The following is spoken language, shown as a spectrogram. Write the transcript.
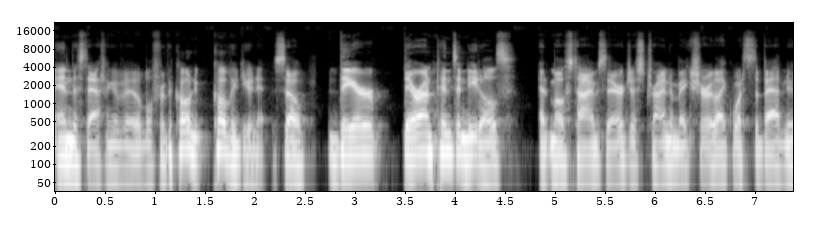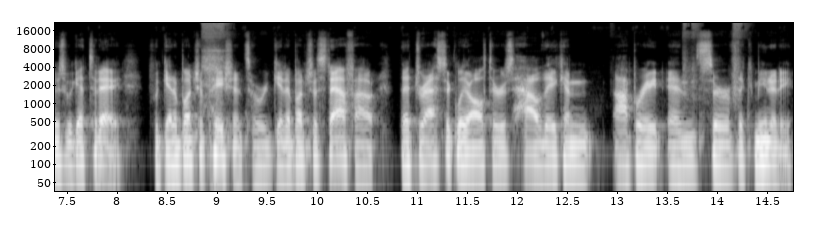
and the staffing available for the COVID unit. So they're they're on pins and needles at most times. They're just trying to make sure like what's the bad news we get today. If we get a bunch of patients or we get a bunch of staff out, that drastically alters how they can operate and serve the community.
